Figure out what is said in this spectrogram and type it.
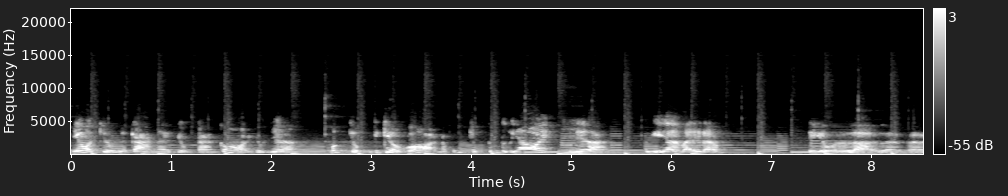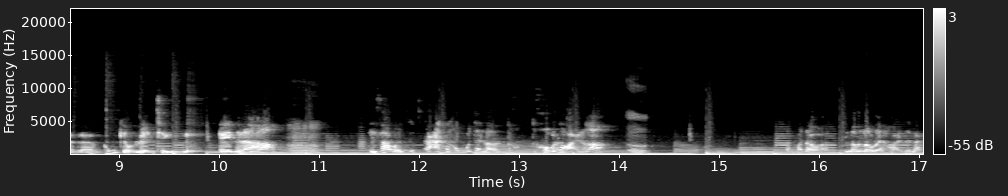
Nhưng mà kiểu như càng ngày kiểu càng câu hỏi kiểu như là mức kiểu cái kiểu câu hỏi nó cũng kiểu tương tự nhau ấy. Ừ. thế nên là tôi nghĩ là bạn ấy đã như kiểu là là, là, là, là cũng kiểu luyện trình lên rồi đó. Ừ. thế sau rồi tôi sáng tôi không muốn trả lời tôi không muốn hỏi nữa. Ừ. xong bắt đầu lâu lâu lại hỏi tôi là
